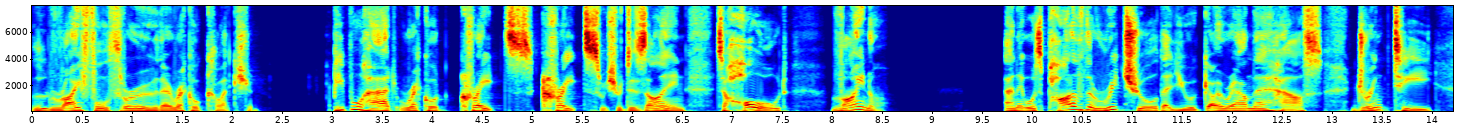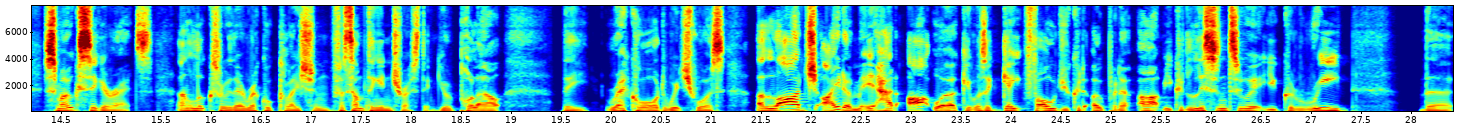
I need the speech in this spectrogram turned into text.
rifle through their record collection. People had record crates, crates which were designed to hold vinyl. And it was part of the ritual that you would go around their house, drink tea, smoke cigarettes, and look through their record collection for something interesting. You would pull out the record, which was a large item. It had artwork. It was a gatefold. You could open it up. You could listen to it. You could read the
